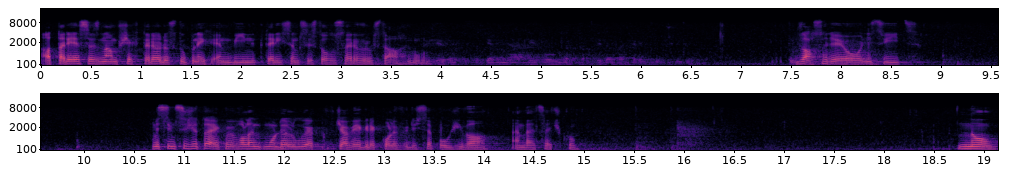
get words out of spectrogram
a tady je seznam všech teda dostupných MBín, který jsem si z toho serveru stáhnul. Takže je to jenom nějaký ty data, které přijdou? V zásadě jo, nic víc. Myslím si, že to je ekvivalent modelů, jak v Javě kdekoliv, když se používá MVC. No.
